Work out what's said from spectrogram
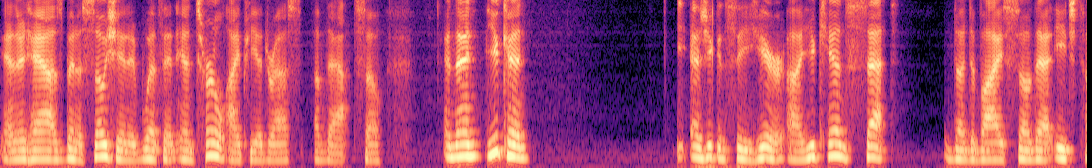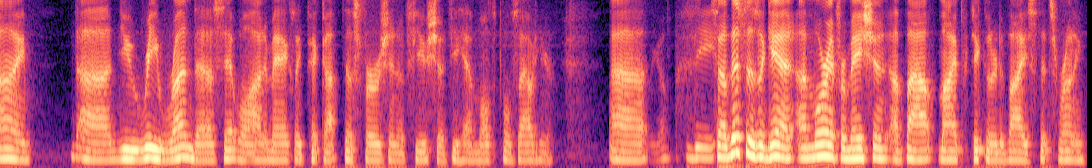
and it has been associated with an internal IP address of that. So, and then you can, as you can see here, uh, you can set the device so that each time uh, you rerun this, it will automatically pick up this version of Fuchsia if you have multiples out here. Uh, the, so this is again uh, more information about my particular device that's running.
